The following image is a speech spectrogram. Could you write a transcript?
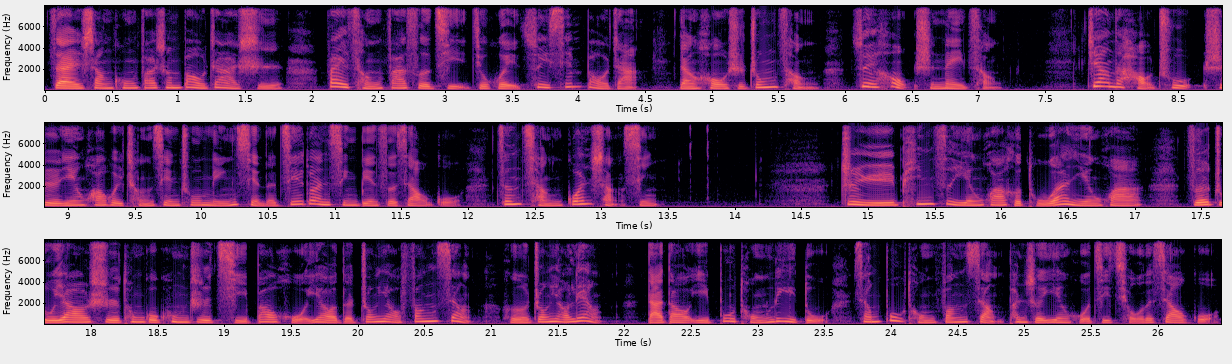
在上空发生爆炸时，外层发色剂就会最先爆炸，然后是中层，最后是内层。这样的好处是烟花会呈现出明显的阶段性变色效果，增强观赏性。至于拼字烟花和图案烟花，则主要是通过控制起爆火药的装药方向和装药量，达到以不同力度向不同方向喷射焰火剂球的效果。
